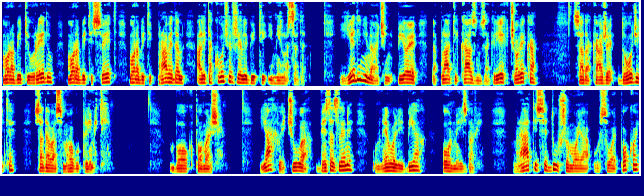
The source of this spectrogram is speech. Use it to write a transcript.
mora biti u redu, mora biti svet, mora biti pravedan, ali također želi biti i milosrdan. Jedini način bio je da plati kaznu za grijeh čovjeka, sada kaže dođite, sada vas mogu primiti. Bog pomaže. Jahve čuva bezazlene, u nevolji bijah, on me izbavi. Vrati se dušo moja u svoj pokoj,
